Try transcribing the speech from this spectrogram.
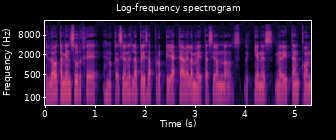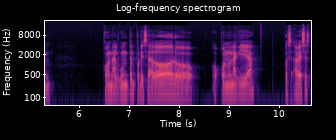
Y luego también surge en ocasiones la prisa porque ya cabe la meditación, ¿no? Quienes meditan con, con algún temporizador o, o con una guía, pues a veces,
